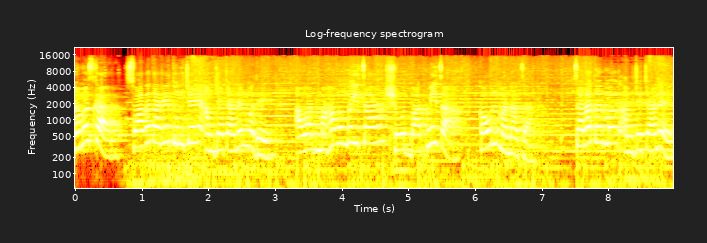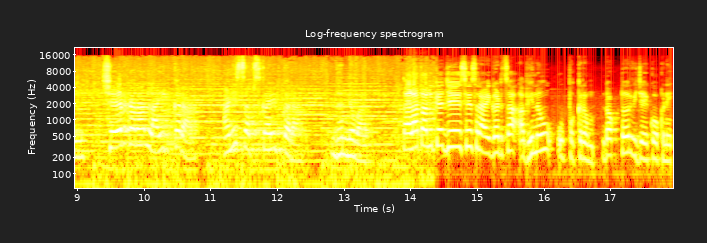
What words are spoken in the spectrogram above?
नमस्कार स्वागत आहे तुमचे आमच्या चॅनेलमध्ये. आवाज महामुंबईचा शोध बातमीचा कौल मनाचा. चला तर मग आमचे चॅनेल शेअर करा लाईक करा आणि सबस्क्राईब करा. धन्यवाद. तळा तालुक्यात जे एस एस रायगडचा अभिनव उपक्रम डॉक्टर विजय कोकणे.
